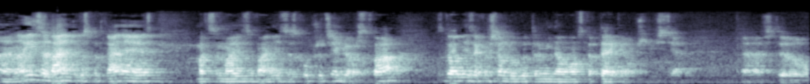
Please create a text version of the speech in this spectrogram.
E, no i zadaniem tego spotkania jest maksymalizowanie zysku przedsiębiorstwa zgodnie z jakąś tam długoterminową strategią oczywiście. W stylu,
